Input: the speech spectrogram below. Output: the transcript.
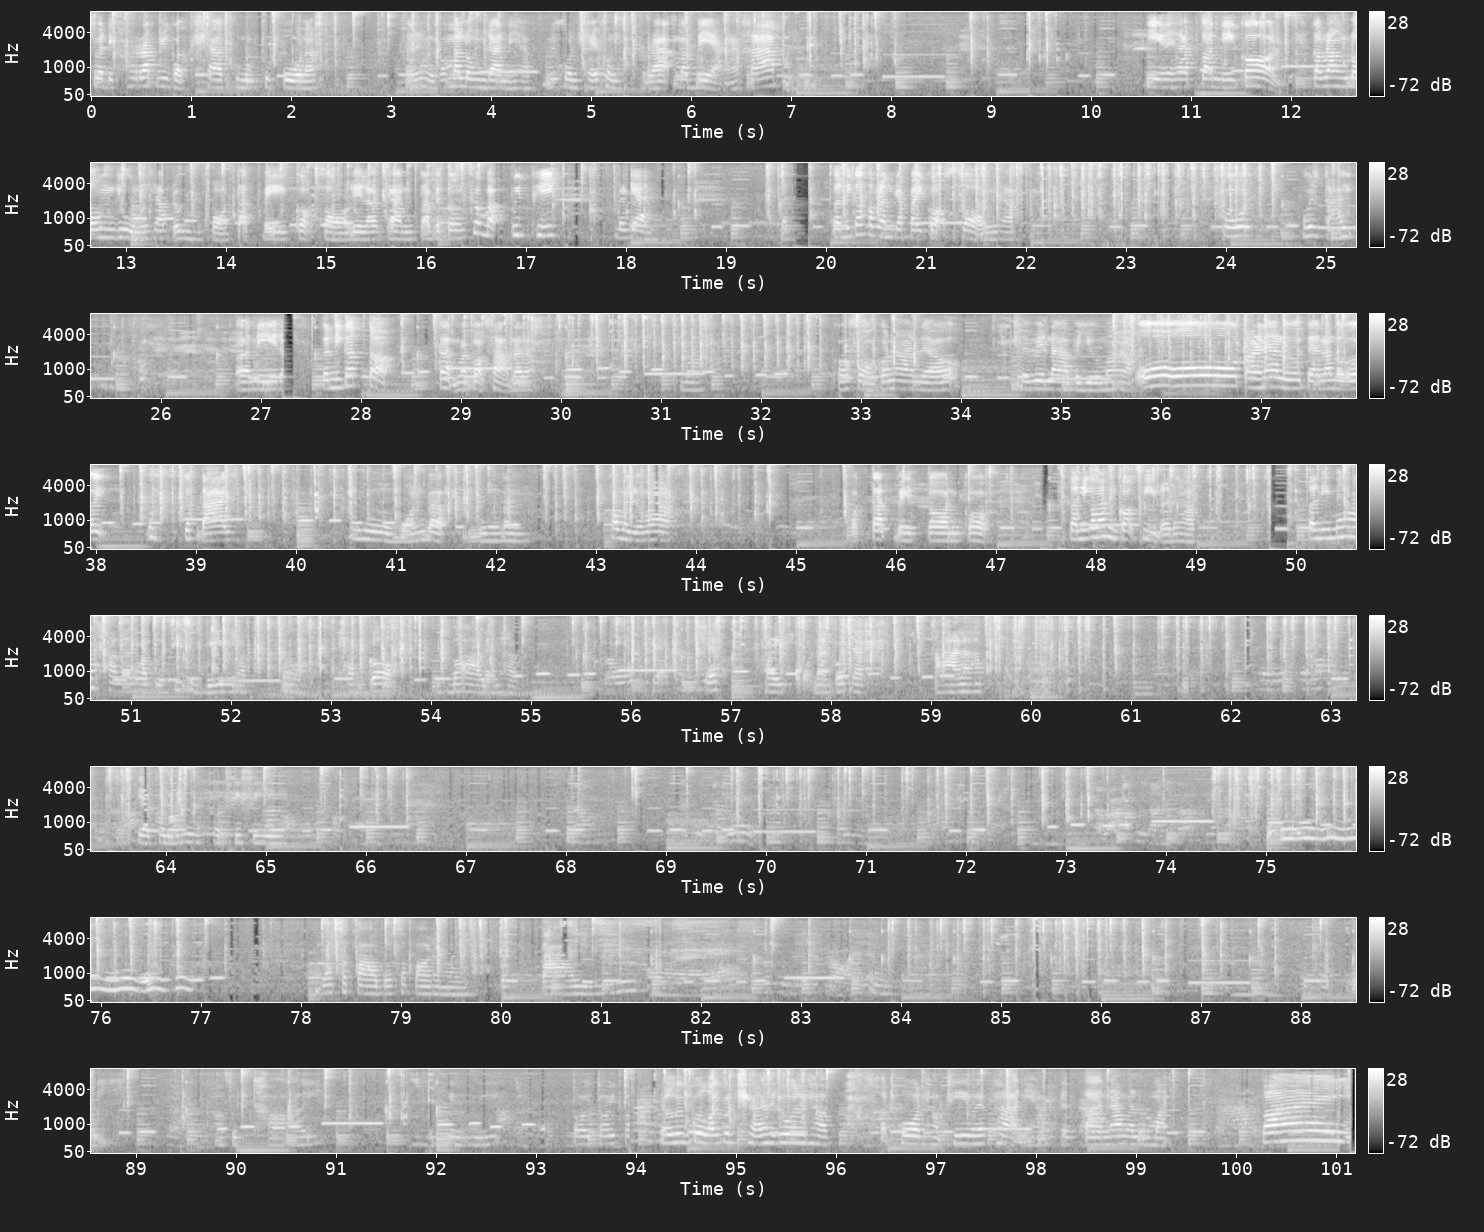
สวัสดีครับอยู่กับชาทูนุกทูโปนะตอนนี้ผมก็มาลงดันนี่ครับ มีคนใช้ผลพระมาแบกนะครับนี่นะครับ ตอนนี้ก็กำลังลงอยู่นะครับเดี๋ยวผมขอตัดไปเกาะสองเลยละกันตัดไปตรงช่วงแบบพลิกๆละกันแต่ตอนนี้ก็กำลังจะไปเกาะสองนะครับ ตัดมาเกาะสามแล้วนะมาเกาะสองก็นานแล้ว ใช้เวลาไปเยอะมาก โอ้โอตายแน่เลยแต่ละเลยอุ๊ยเกือบตายโอ้โหมอนแบบลุมกัน เข้ามาเยอะมากขอตัดไปตอนเกาะตอนนี้ก็มาถึงเกาะสี่แล้วนะครับ ตอนนี้ไม่น่าทันแล้วนะครับเหลือที่สิบวินะครับทันก็บ้าแล้วนะครับแค่ไปเกาะนั้นก็จะ ตาแล้วครับ เดี๋ยวคนเล่นคนฟรีบอสปาบอสปาทำไม ตายเท้ายหนึ่งวิต่อยต่อยต่อยอย่าลืมกดไลค์กดแชร์ให้ด้วยนะครับ ขอโทษครับที่ไม่ผ่านนี่ครับเดี๋ยวตาหน้ามาลงใหม่บาย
